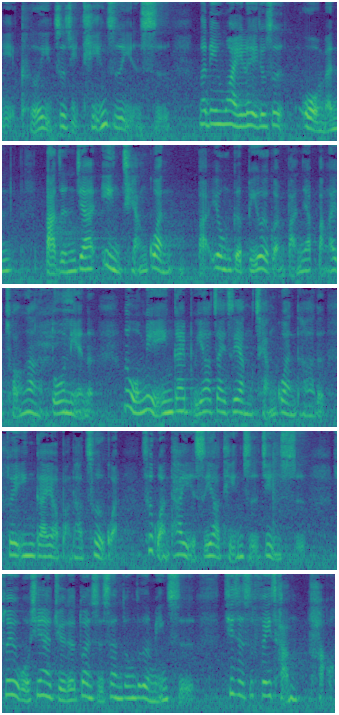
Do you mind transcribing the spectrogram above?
也可以自己停止饮食。那另外一类就是我们把人家硬强灌，把用个鼻胃管把人家绑在床上很多年了，那我们也应该不要再这样强灌他的，所以应该要把它撤管。撤管他也是要停止进食。所以我现在觉得断食善终这个名词其实是非常好。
